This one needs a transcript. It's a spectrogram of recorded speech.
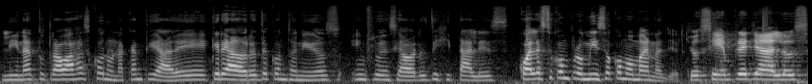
Lina, tú trabajas con una cantidad de creadores de contenidos, influenciadores digitales. ¿Cuál es tu compromiso como manager? Yo siempre ya los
